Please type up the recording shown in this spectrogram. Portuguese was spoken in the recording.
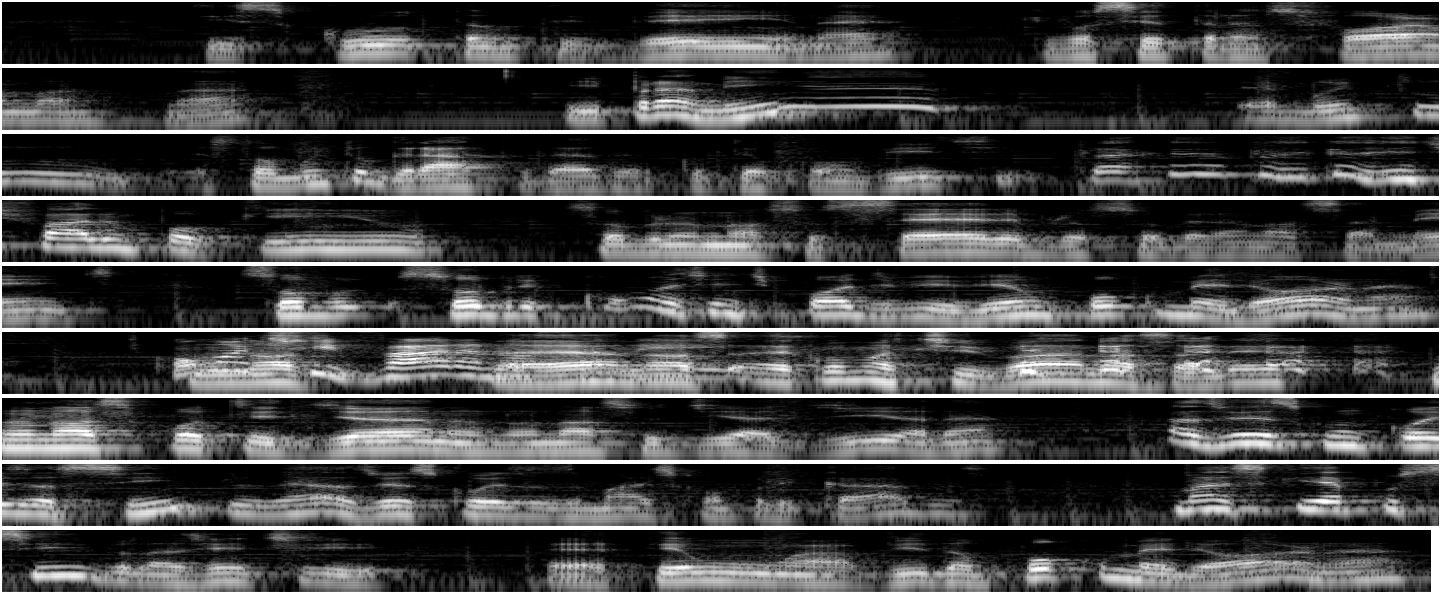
te escutam, te veem, né? Que você transforma, né? E para mim é, é muito, estou muito grato né, com o teu convite para que a gente fale um pouquinho sobre o nosso cérebro, sobre a nossa mente, sobre, sobre como a gente pode viver um pouco melhor, né? Como no ativar nosso, a nossa é, mente. Nossa, é como ativar a nossa mente no nosso cotidiano, no nosso dia a dia, né? Às vezes com coisas simples, né? Às vezes coisas mais complicadas, mas que é possível a gente é, ter uma vida um pouco melhor, né?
